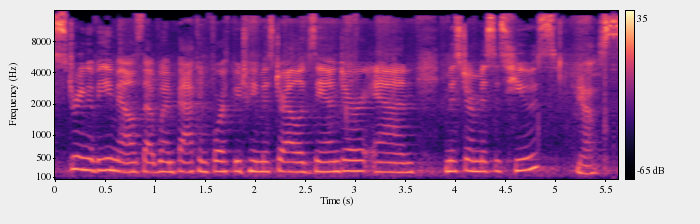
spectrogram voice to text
string of emails that went back and forth between Mr. Alexander and Mr. and Mrs. Hughes? Yes.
